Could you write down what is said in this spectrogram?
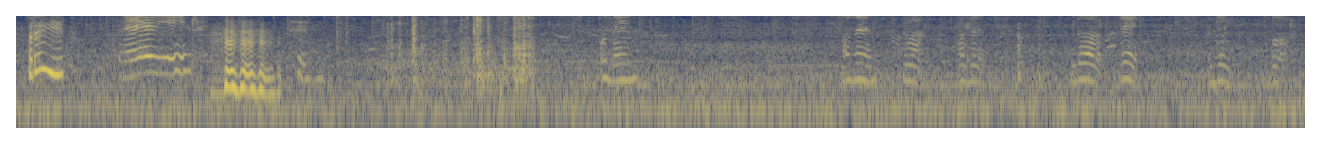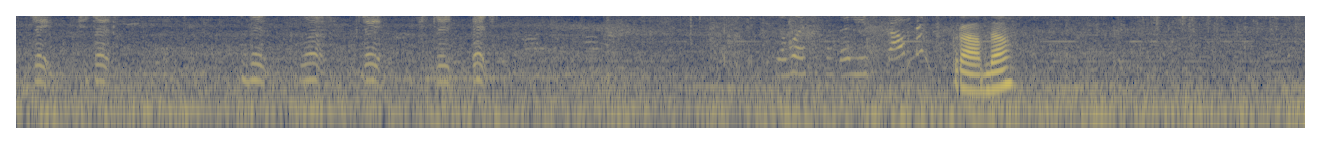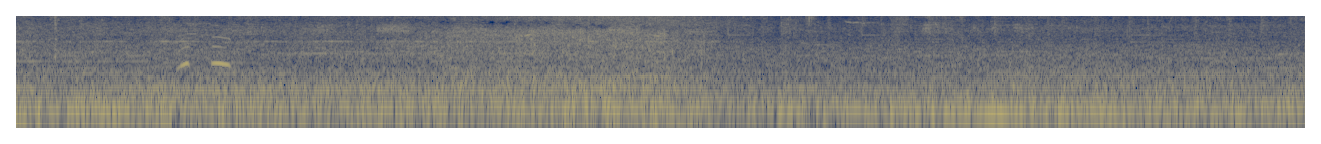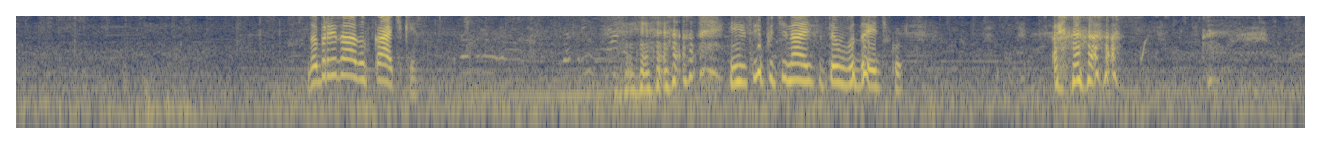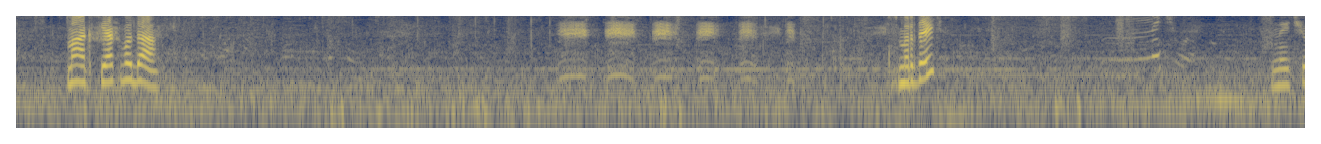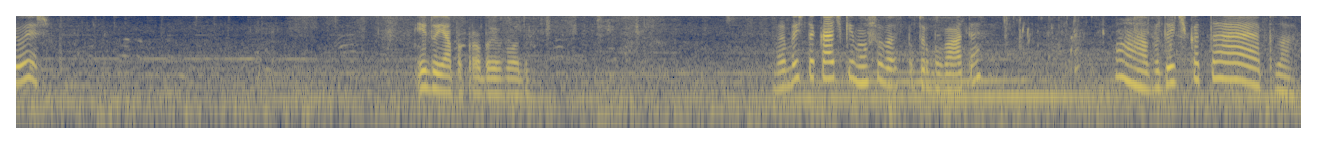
Привіт. Привіт. Один. Один, два, один, два, три. Один, два, три, чотири. Один, два, три, чотири, п'ять. Це подаліз, правда? Правда. Добрий ранок, качки. І всі починають йти в водичку. Макс, як вода? Смердить? Не чую. Не чуєш? Іду я попробую воду. Вибачте, качки, мушу вас потурбувати. А, водичка тепла.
